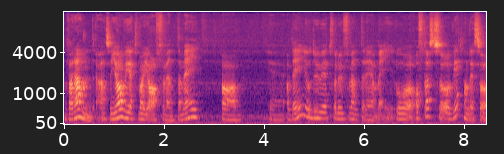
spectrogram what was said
varandra. Alltså jag vet vad jag förväntar mig av, eh, av dig och du vet vad du förväntar dig av mig. Och oftast så vet man det så,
